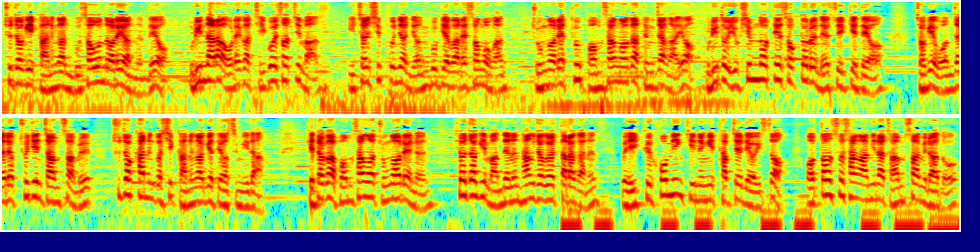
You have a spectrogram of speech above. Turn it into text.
추적이 가능한 무서운 어뢰였는데요. 우리나라 어뢰가 지고 있었지만 2019년 연구 개발에 성공한 중어뢰 2 범상어가 등장하여 우리도 60노트의 속도를 낼 수 있게 되어 적의 원자력 추진 잠수함을 추적하는 것이 가능하게 되었습니다. 게다가 범상어 중어뢰는 표적이 만드는 항적을 따라가는 wake homing 기능이 탑재되어 있어 어떤 수상함이나 잠수함이라도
